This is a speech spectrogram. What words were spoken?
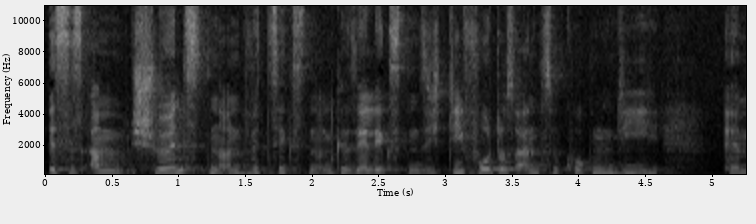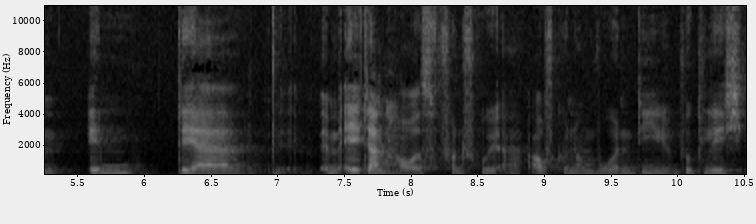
ist es am schönsten und witzigsten und geselligsten, sich die Fotos anzugucken, die ähm, in der, äh, im Elternhaus von früher aufgenommen wurden, die wirklich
